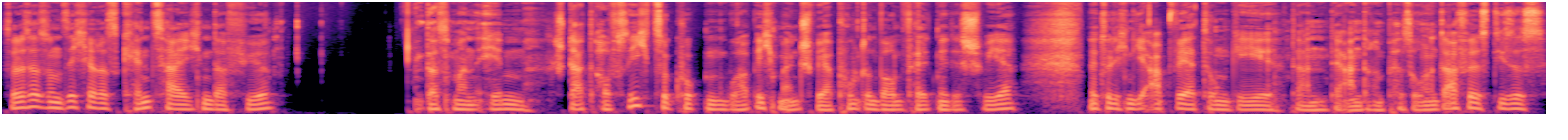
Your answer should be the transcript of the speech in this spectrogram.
So, das ist also ein sicheres Kennzeichen dafür, dass man eben statt auf sich zu gucken, wo habe ich meinen Schwerpunkt und warum fällt mir das schwer, natürlich in die Abwertung gehe dann der anderen Person. Und dafür ist dieses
